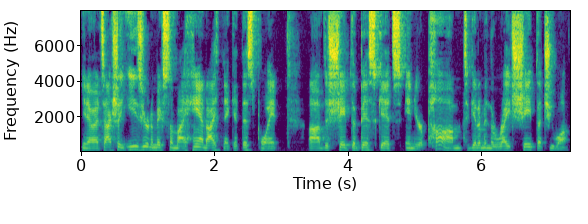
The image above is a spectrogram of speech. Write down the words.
You know, it's actually easier to mix them by hand, I think, at this point, um, to shape the biscuits in your palm to get them in the right shape that you want.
